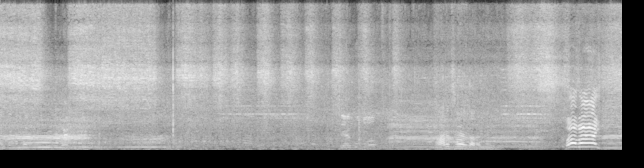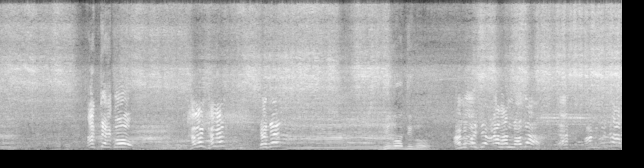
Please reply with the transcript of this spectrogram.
আইতে দেন আর ছয় হাজার ও ভাই! আটটা কো কে দেন। দিব দিব। আমি কইছি আর নজা আমি কইছি আর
